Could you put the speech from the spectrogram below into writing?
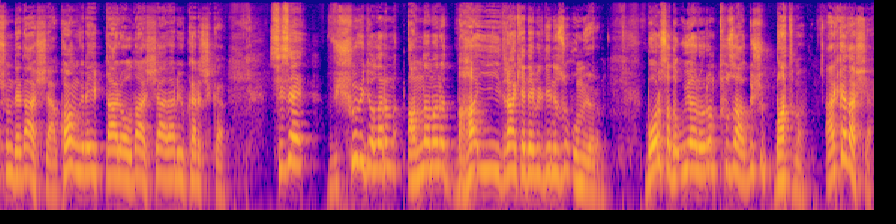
şunu dedi aşağı. Kongre iptal oldu aşağı ver yukarı çıkar. Size şu videoların anlamını daha iyi idrak edebildiğinizi umuyorum. Borsada uyarıyorum tuzağa düşüp batma. Arkadaşlar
